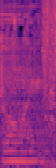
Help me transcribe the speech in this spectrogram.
Destroyed.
